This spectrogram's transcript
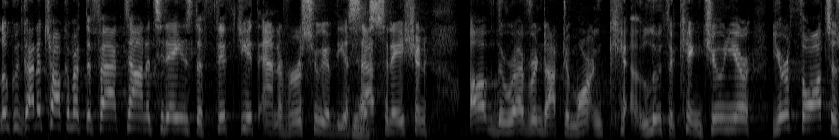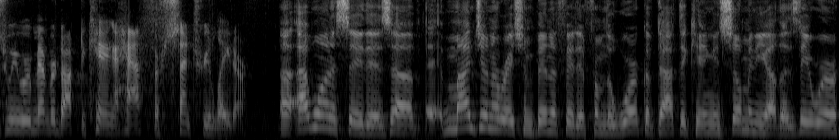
Look, we've got to talk about the fact, Donna, today is the 50th anniversary of the assassination yes. of the Reverend Dr. Martin Luther King Jr. Your thoughts as we remember Dr. King a half a century later? Uh, I want to say this. Uh, my generation benefited from the work of Dr. King and so many others. They were,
